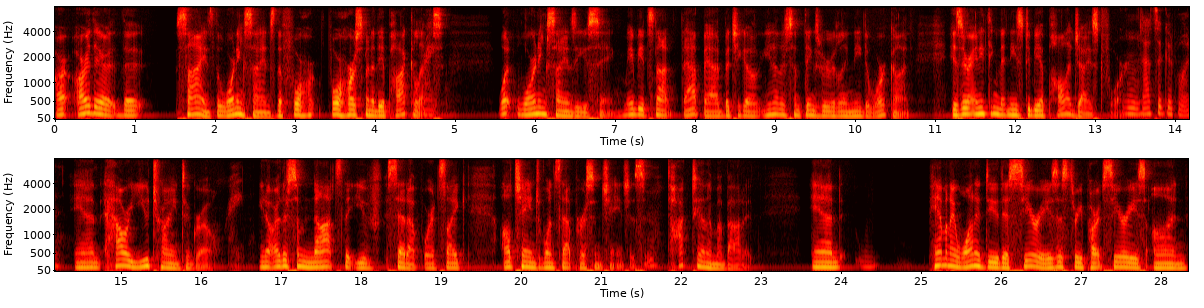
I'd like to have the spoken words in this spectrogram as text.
Are are there the signs, the warning signs, the four four horsemen of the apocalypse?" What warning signs are you seeing? Maybe it's not that bad, but you go, you know, there's some things we really need to work on. Is there anything that needs to be apologized for? Mm, that's a good one. and how are you trying to grow Right. you know are there some knots that you've set up where it's like i'll change once that person changes talk to them about it and pam and i want to do this series this three part series on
